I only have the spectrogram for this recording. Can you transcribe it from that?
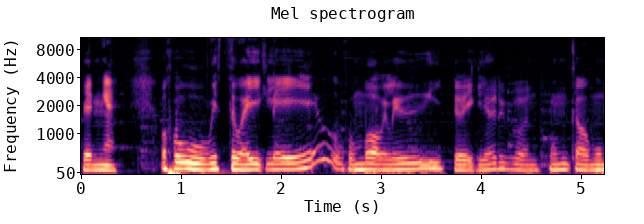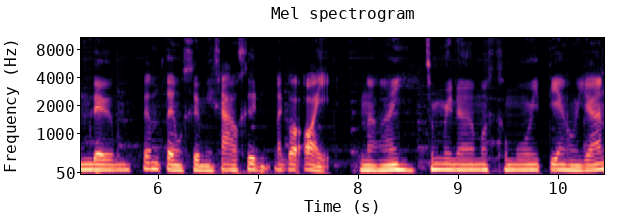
เป็นไงโอ้โหสวยอีกแล้ว ผมบอกเลยสวยอีกแล้วทุกคนมุมเก่ามุมเดิมเพิ่มเติมคือมีข้าวขึ้น แล้วก็อ้อยนายทำไมนายมาขโมยเตียงของฉัน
